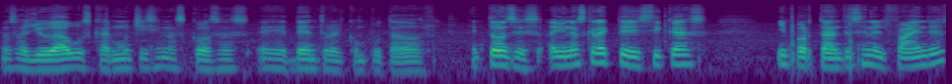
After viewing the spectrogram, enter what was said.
nos ayuda a buscar muchísimas cosas eh, dentro del computador. Entonces, hay unas características importantes en el Finder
